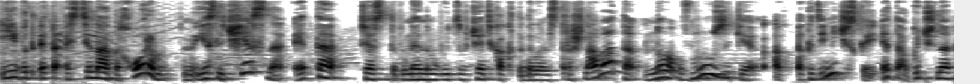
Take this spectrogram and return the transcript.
И вот это остената хором, если честно, это сейчас, наверное, будет звучать как-то довольно страшновато, но в музыке академической это обычно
